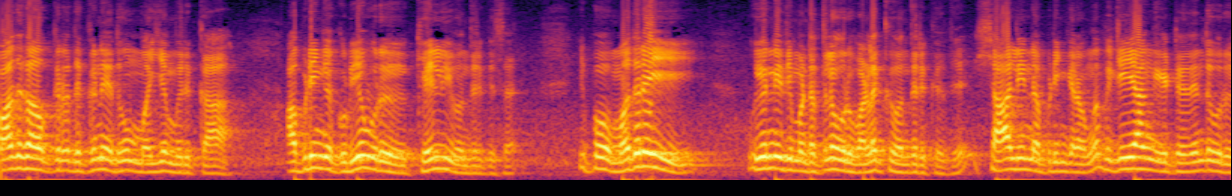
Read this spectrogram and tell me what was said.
பாதுகாக்கிறதுக்குன்னு எதுவும் மையம் இருக்கா? அப்படிங்கக்கூடிய ஒரு கேள்வி வந்திருக்கு சார். இப்போது மதுரை உயர்நீதிமன்றத்தில் ஒரு வழக்கு வந்திருக்குது. ஷாலின் அப்படிங்கிறவங்க விஜயாங்க கிட்டேருந்து ஒரு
